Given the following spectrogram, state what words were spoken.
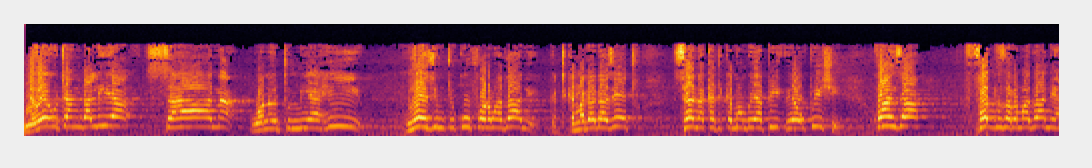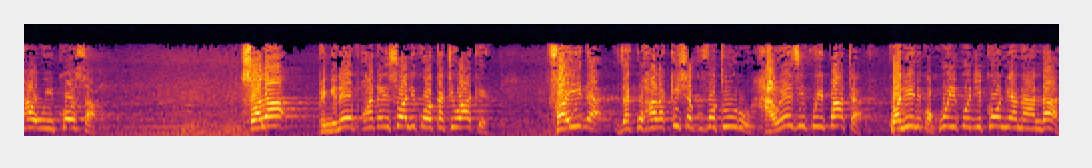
Na wewe utaangalia sana wanaotumia hii mwezi mtukufu wa ramadhani katika madada zetu sana katika mambo ya, pi, ya upishi. Kwanza fadhila za ramadhani hauikosa. Swala penginepo hata iswali kwa wakati wake. Faida za kuharakisha kufuturu hawezi kuipata. Kwa nini? Kwa kuwa yuko jikoni anaandaa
